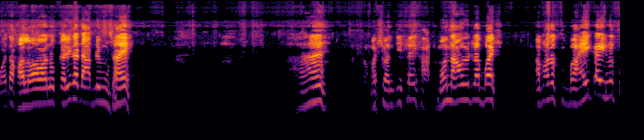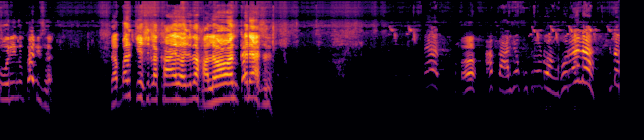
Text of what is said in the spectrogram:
ઓય તો હલવાવાનું કરી દે ડાબડી મુઠાએ હાય સમજ શાંતિ થઈ હાથમાં ના આવે એટલે બસ આ પાછો બાઈક આવીને ચોરીનું કરી છે જબર કેસ લખાયો એટલે તો હલવાવાન કર્યા છે હા, આ કાર્ય કૂતરો ડોંગો ને. તો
